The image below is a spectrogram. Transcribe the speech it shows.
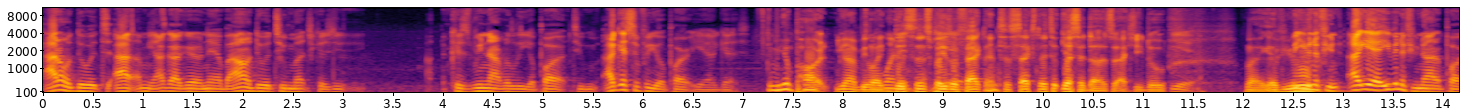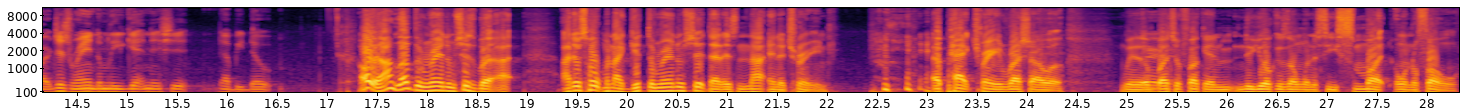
I don't do it. T- I, I mean, I got a girl now, but I don't do it too much because because we're not really apart. Too. I guess if you're apart, yeah, I guess. give me a part. You gotta be But like when it- distance plays a yeah. factor into sexting. Too. Yes, it does. Actually, do. Yeah. Like if you. But even if you, uh, yeah, even if you're not apart, just randomly getting this shit, that'd be dope. oh, yeah, I love the random shits, but I, I just hope when I get the random shit that it's not in a train, a packed train rush hour, with a bunch of fucking New Yorkers don't want to see smut on the phone.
